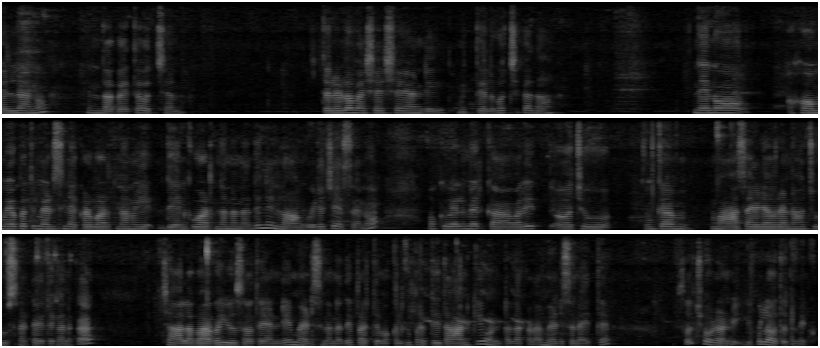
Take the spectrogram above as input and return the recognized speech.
వెళ్ళాను. ఇందాకైతే వచ్చాను. తెలుగులో మెసేజ్ చేయండి. మీకు తెలుగు వచ్చు కదా. నేను హోమియోపతి మెడిసిన్ ఎక్కడ వాడుతున్నాను దేనికి వాడుతున్నాను అనేది నేను లాంగ్ వీడియో చేశాను. ఒకవేళ మీరు కావాలి చూ ఇంకా మా సైడ్ ఎవరైనా చూసినట్టయితే కనుక చాలా బాగా యూస్ అవుతాయండి మెడిసిన్ అనేది. ప్రతి ఒక్కరికి ప్రతి దానికి ఉంటుంది అక్కడ మెడిసిన్ అయితే. సో చూడండి. ఫుల్ అవుతుంది మీకు.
